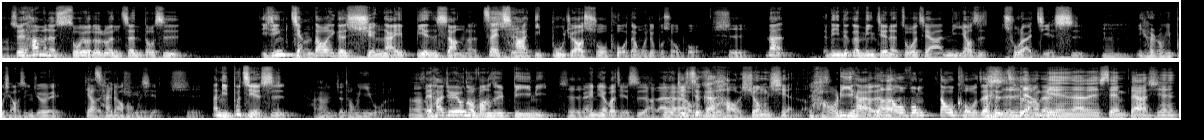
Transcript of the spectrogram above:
啊！所以他们的所有的论证都是已经讲到一个悬崖边上了，再差一步就要说破，但我就不说破。是那。你那个民间的作家，你要是出来解释，嗯，你很容易不小心就会踩到红线。是，那你不解释，好像你就同意我了，所以他就用这种方式去逼你。是，哎，你要不要解释啊？来，我觉得这个好凶险哦，好厉害啊！这刀锋刀口在是两边啊，那先不要先。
